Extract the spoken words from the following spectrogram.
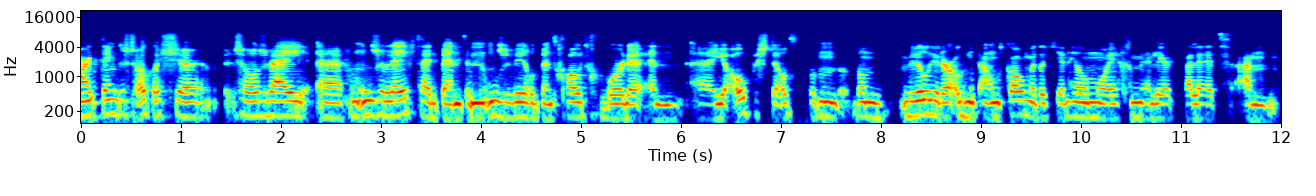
Maar ik denk dus ook als je, zoals wij, eh, van onze leeftijd bent en in onze wereld bent groot geworden en eh, je openstelt, dan, dan wil je er ook niet aan ontkomen dat je een heel mooi gemêleerd palet aan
